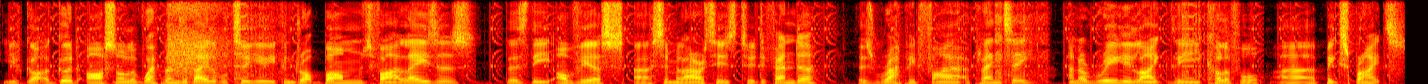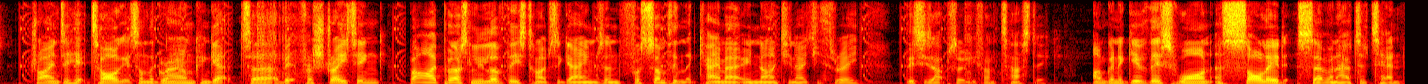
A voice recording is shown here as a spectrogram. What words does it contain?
You've got a good arsenal of weapons available to you. You can drop bombs, fire lasers. There's the obvious uh, similarities to Defender. There's rapid fire aplenty. And I really like the colourful uh, big sprites. Trying to hit targets on the ground can get uh, a bit frustrating. But I personally love these types of games. And for something that came out in 1983, this is absolutely fantastic. I'm going to give this one a solid 7 out of 10.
